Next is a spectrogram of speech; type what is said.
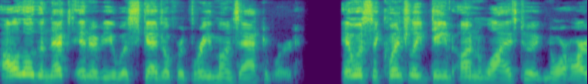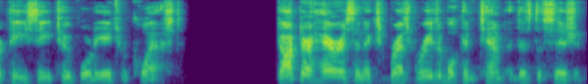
Although the next interview was scheduled for three months afterward, it was sequentially deemed unwise to ignore RPC-248's request. Dr. Harrison expressed reasonable contempt at this decision,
